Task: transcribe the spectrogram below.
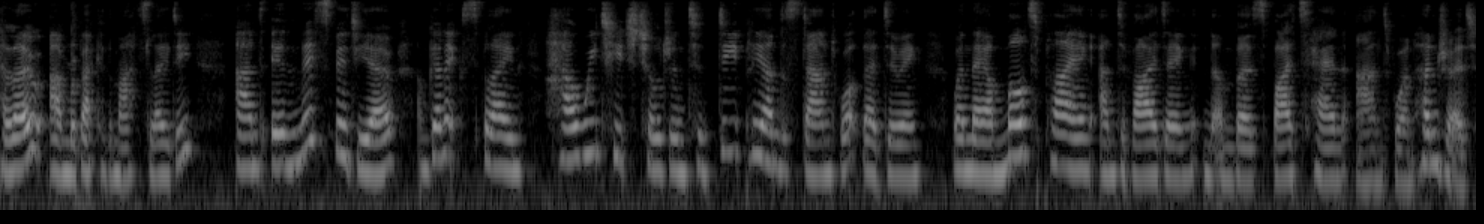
Hello, I'm Rebecca the Maths Lady, and in this video I'm going to explain how we teach children to deeply understand what they're doing when they are multiplying and dividing numbers by 10 and 100.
